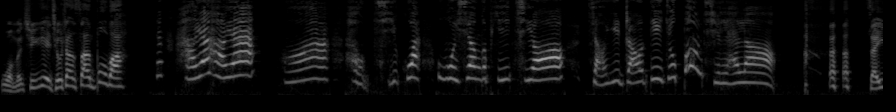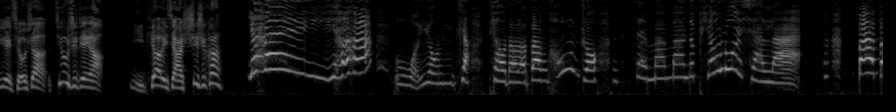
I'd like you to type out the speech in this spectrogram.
我们去月球上散步吧。好呀，好呀。啊，好奇怪，我像个皮球，脚一着地就蹦起来了。在月球上就是这样，你跳一下试试看。呀嘿！哈哈，我用力跳，跳到了半空中，再慢慢的飘落下来。爸爸，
